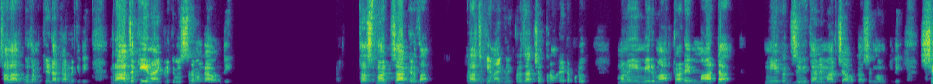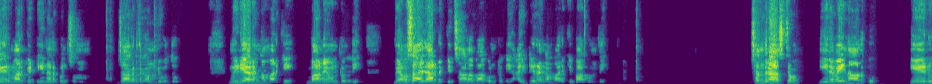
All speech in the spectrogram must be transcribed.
చాలా అద్భుతం క్రీడాకారులకి ఇది. రాజకీయ నాయకులకి విశ్రమంగా ఉంది. తస్మాత్ జాగ్రత్త రాజకీయ నాయకులకి. ప్రజాక్షేత్రం ఉండేటప్పుడు మనం మీరు మాట్లాడే మాట మీ యొక్క జీవితాన్ని మార్చే అవకాశంగా ఉంటుంది. షేర్ మార్కెట్ ఈ నెల కొంచెం జాగ్రత్తగా ఉండవద్దు మీడియా రంగం వారికి బాగానే ఉంటుంది. వ్యవసాయదారులకి చాలా బాగుంటుంది. ఐటీ రంగం వారికి బాగుంది. చంద్రాష్టమం ఇరవై నాలుగు ఏడు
